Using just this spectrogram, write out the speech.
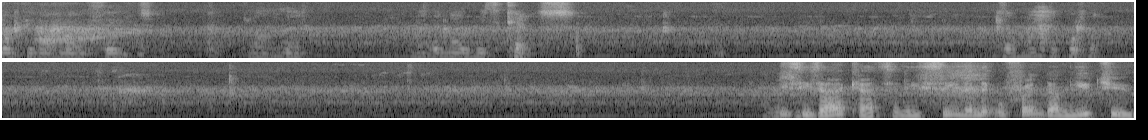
jumping on my feet. Blimey. Never know with cats. Don't a bother. This is our cat and he's seen a little friend on YouTube.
